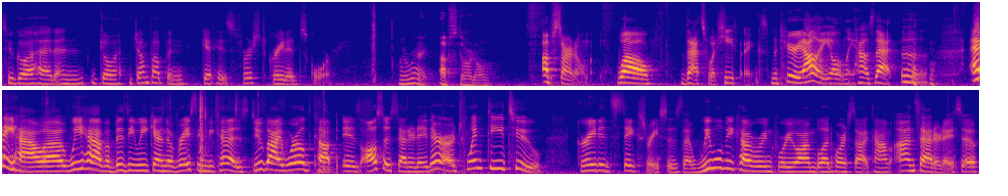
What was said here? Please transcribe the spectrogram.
to go ahead and go jump up and get his first graded score. All right, upstart only. Upstart only. Well, that's what he thinks. Materiality only. How's that? Anyhow, uh, we have a busy weekend of racing because Dubai World Cup is also Saturday. There are 22 graded stakes races that we will be covering for you on bloodhorse.com on Saturday. So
